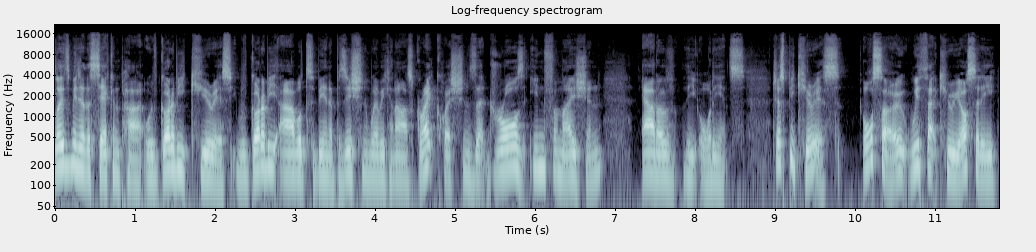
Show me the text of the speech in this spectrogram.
leads me to the second part. We've got to be curious. We've got to be able to be in a position where we can ask great questions that draws information out of the audience. Just be curious. Also, with that curiosity,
